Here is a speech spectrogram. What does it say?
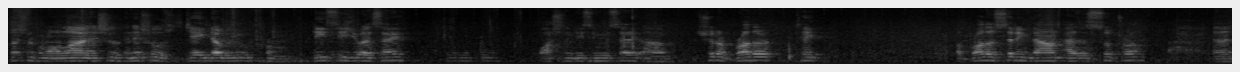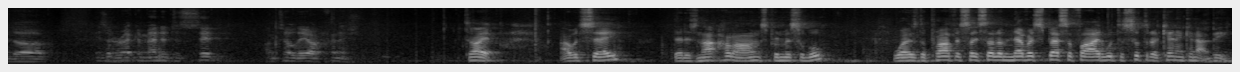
Question from online, initial, initials JW from DC, USA. Washington DC, USA. Um, should a brother take a brother sitting down as a sutra? And uh, is it recommended to sit until they are finished? Right. I would say that is not haram, it's permissible. Whereas the Prophet never specified what the sutra can and cannot be.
